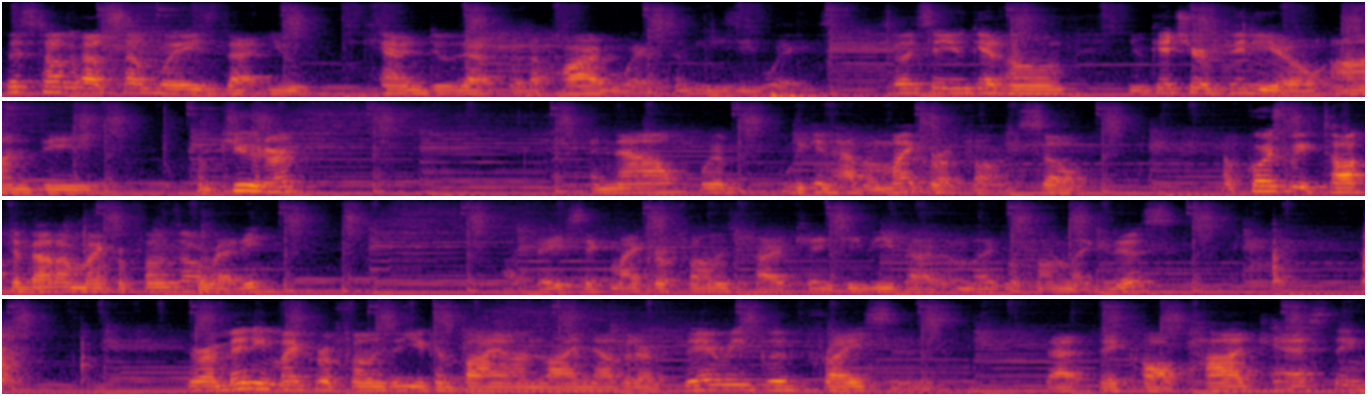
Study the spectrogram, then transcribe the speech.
Let's talk about some ways that you can do that for the hardware, some easy ways. So let's say you get home, you get your video on the computer, and now we can have a microphone. So, of course, we've talked about our microphones already. Our basic microphones, probably KTV, have a microphone like this. There are many microphones that you can buy online now that are very good prices that they call podcasting,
